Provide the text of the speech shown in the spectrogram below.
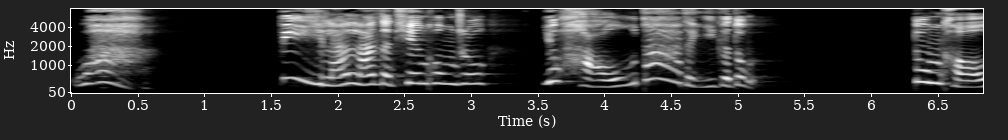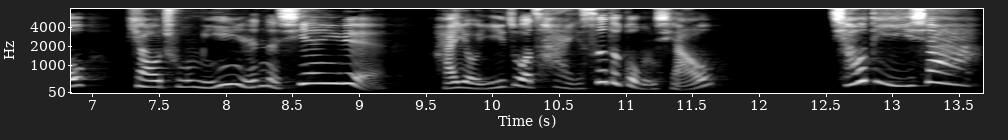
哇！碧蓝蓝的天空中有好大的一个洞，洞口。飘出迷人的仙乐，还有一座彩色的拱桥。桥底下，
